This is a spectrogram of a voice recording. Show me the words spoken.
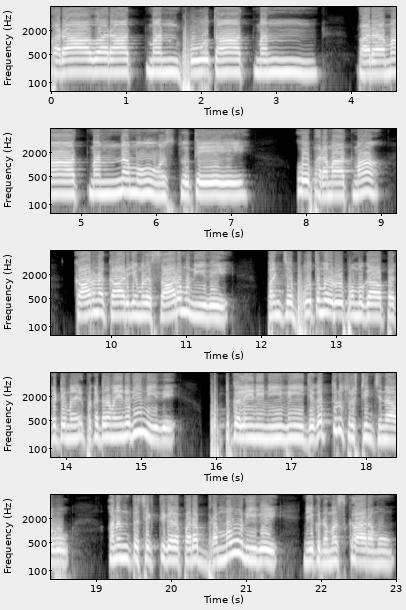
పరావరాత్మన్ భూతాత్మన్ పరమాత్మన్ నమోస్తుతే ఓ పరమాత్మ కారణకార్యముల సారము నీవే పంచభూతముల రూపముగా ప్రకటమై ప్రకటనమైనది నీవే. పుట్టుకలేని నీవి జగత్తును సృష్టించినావు. అనంత శక్తిగల పరబ్రహ్మము నీవే. నీకు నమస్కారము.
